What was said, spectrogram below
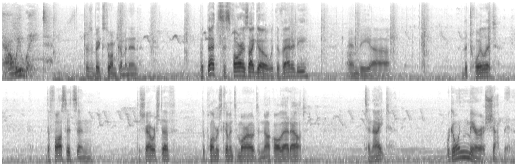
Now we wait. There's a big storm coming in. But that's as far as I go with the vanity and the uh, the toilet, the faucets and the shower stuff. The plumber's coming tomorrow to knock all that out. Tonight, we're going mirror shopping.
